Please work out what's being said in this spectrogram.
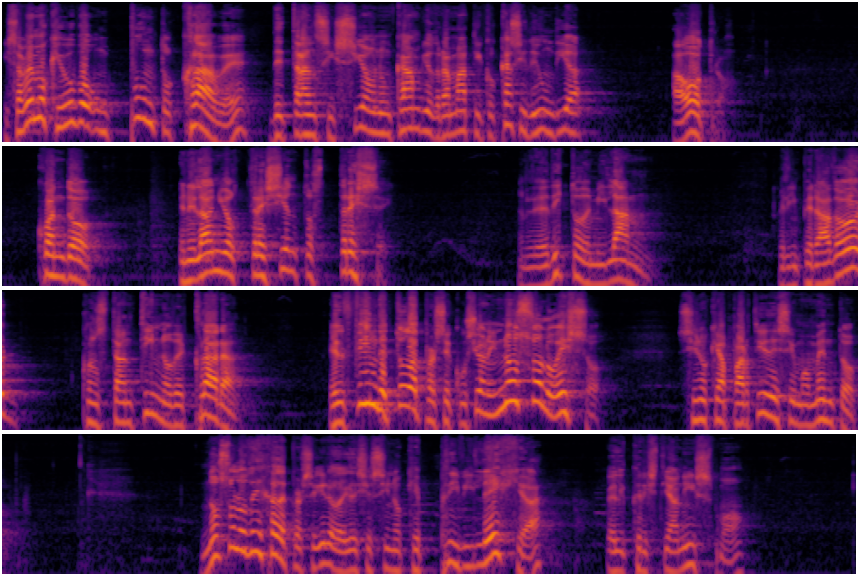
Y sabemos que hubo un punto clave de transición, un cambio dramático casi de un día a otro. Cuando en el año 313 en el edicto de Milán, el emperador Constantino declara el fin de toda persecución y no solo eso, sino que a partir de ese momento no solo deja de perseguir a la iglesia, sino que privilegia el cristianismo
